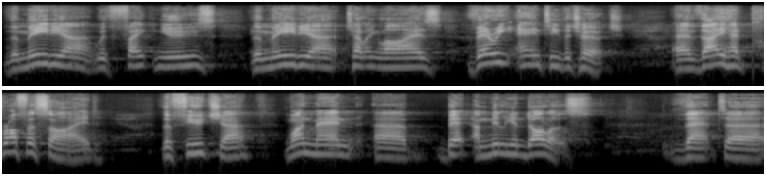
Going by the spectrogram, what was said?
the media with fake news, the media telling lies, very anti the church. And they had prophesied the future. One man uh, bet a million dollars that uh,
